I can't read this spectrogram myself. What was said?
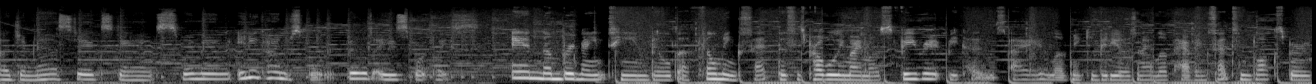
a gymnastics, dance, swimming, any kind of sport. Build a sport place. And number 19, build a filming set. This is probably my most favorite because I love making videos and I love having sets in Bloxburg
